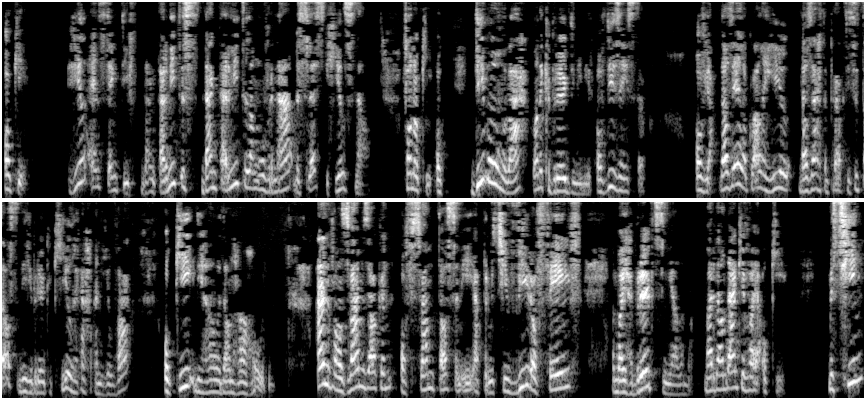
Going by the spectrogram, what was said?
Oké, heel instinctief. Denk daar, niet te, denk daar niet te lang over na. Beslis heel snel. Van oké, okay, die mogen weg, want ik gebruik die niet meer. Of die zijn stuk. Of ja, dat is eigenlijk wel een heel, dat is echt een praktische tas. Die gebruik ik heel graag en heel vaak. Oké, die gaan we dan gaan houden. En van zwemzakken of zwemtassen, je hebt er misschien vier of vijf, maar je gebruikt ze niet allemaal. Maar dan denk je van ja, oké, misschien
